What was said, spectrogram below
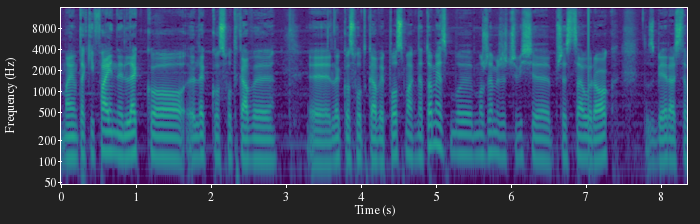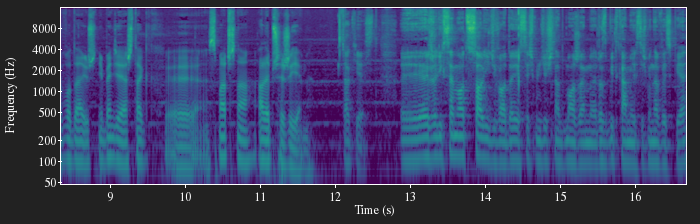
mają taki fajny, lekko, lekko słodkawy lekko słodkawy posmak. Natomiast możemy rzeczywiście przez cały rok to zbierać. Ta woda już nie będzie aż tak e, smaczna, ale przeżyjemy. tak jest. Jeżeli chcemy odsolić wodę, jesteśmy gdzieś nad morzem, rozbitkami jesteśmy na wyspie,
